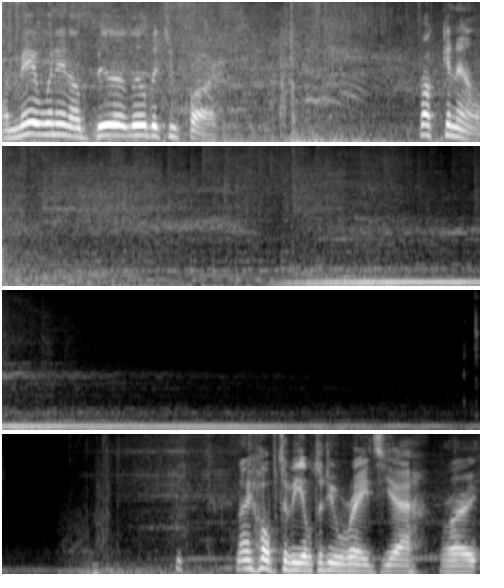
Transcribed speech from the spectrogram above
I may have went in a, bit, a little bit too far. Fucking hell. And I hope to be able to do raids, yeah, right.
